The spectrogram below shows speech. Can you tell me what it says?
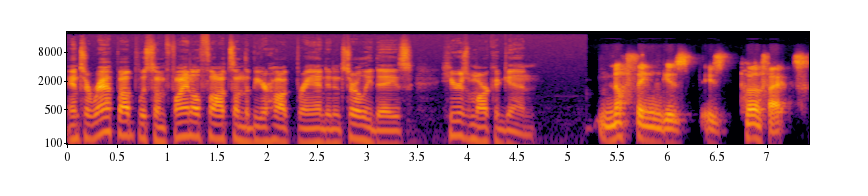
And to wrap up with some final thoughts on the Beerhawk brand in its early days, here's Mark again nothing is is perfect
